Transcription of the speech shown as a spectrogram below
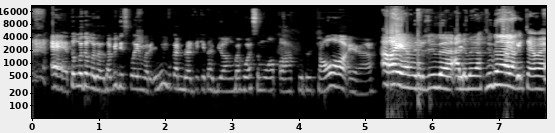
Eh, tunggu, tunggu, tunggu. Tapi disclaimer, ini bukan berarti kita bilang bahwa semua pelaku tuh cowok ya. Oh iya bener juga, ada banyak juga yang cewek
